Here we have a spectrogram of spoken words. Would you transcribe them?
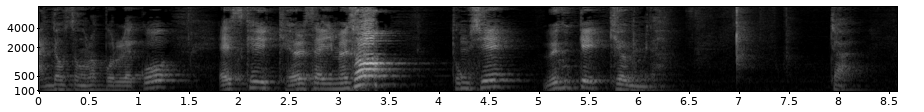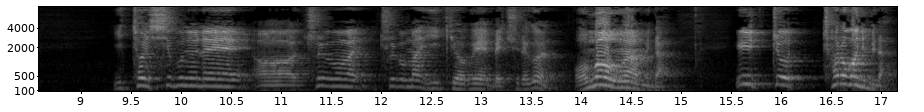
안정성을 확보를 했고 SK 계열사이면서 동시에 외국계 기업입니다. 자, 2015년에 어, 출범한, 출범한 이 기업의 매출액은 어마어마합니다. 1조 1000억 원입니다.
